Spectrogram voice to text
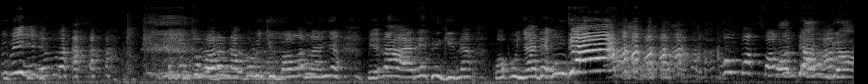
Mira. Kan kemarin aku lucu banget nanya, Mira hari ini Gina mau punya ade? Enggak! Kompak banget enggak, enggak.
